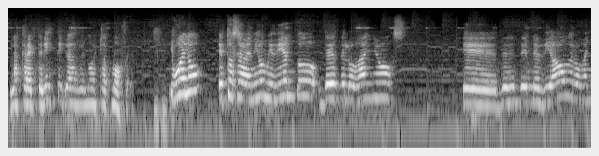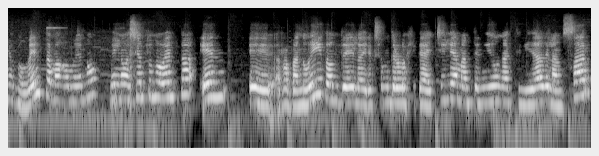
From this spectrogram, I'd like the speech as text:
las características de nuestra atmósfera. Y bueno, esto se ha venido midiendo desde los años, eh, desde mediados de los años 90 más o menos, 1990, en eh, Rapa Nui, donde la Dirección Meteorológica de Chile ha mantenido una actividad de lanzar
